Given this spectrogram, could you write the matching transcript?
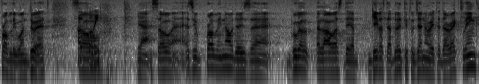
probably won't do it. So, Hopefully. Yeah, so uh, as you probably know, there is a, Google allow us, they gave us the ability to generate a direct link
